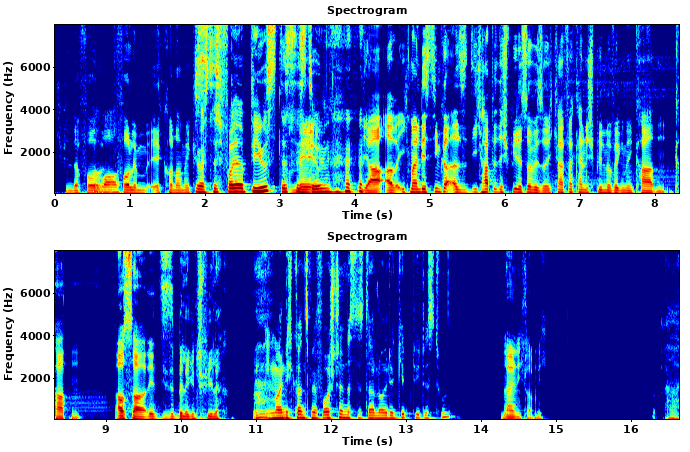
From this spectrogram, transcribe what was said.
Ich bin da voll, Oh, wow. voll im Economics. du hast das voll abused, das Nee. System. Ja, aber ich meine, die Steam also ich habe das Spiele sowieso. Ich kaufe keine Spiele nur wegen den Karten. Karten. Außer die- diese billigen Spiele. ich meine, ich kann es mir vorstellen, dass es da Leute gibt, die das tun. Nein, ich glaube nicht. Ah,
